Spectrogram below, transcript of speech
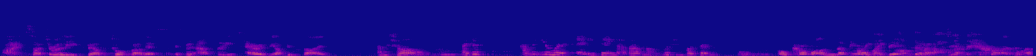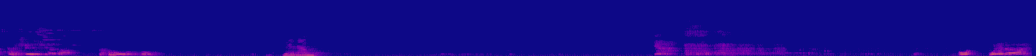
Oh, it's such a relief to be able to talk about this. It's been absolutely tearing me up inside. I'm sure. I just haven't you learned anything about not pushing buttons? Oh, come on. Nothing like, Like this. pumped about in there. So let's go. So awful. Get him. What, what on earth?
